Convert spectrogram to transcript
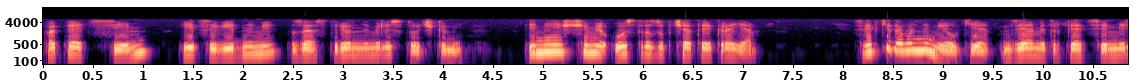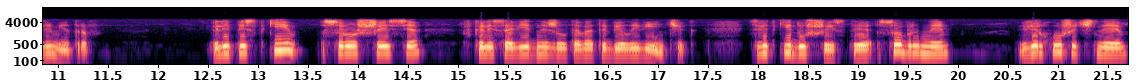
по 5-7 яйцевидными заостренными листочками, имеющими остро-зубчатые края. Цветки довольно мелкие, диаметр 5-7 мм. Лепестки сросшиеся в колесовидный желтовато-белый венчик. Цветки душистые, собранные, верхушечные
